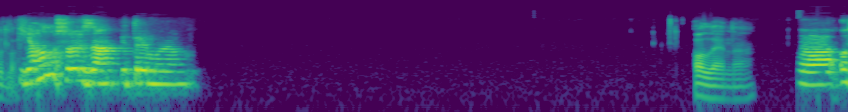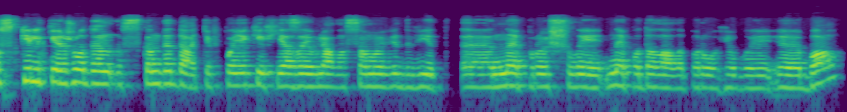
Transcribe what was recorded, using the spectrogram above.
будь ласка. Я голосую за, підтримую. Олена. Е, Оскільки жоден з кандидатів, по яких я заявляла самовідвід, е, не пройшли, не подолали пороговий е, бал,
